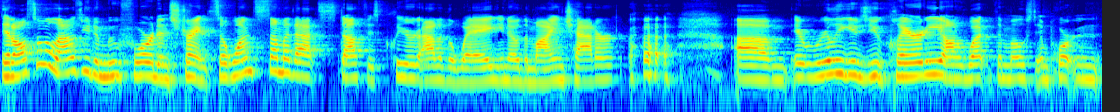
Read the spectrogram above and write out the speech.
It also allows you to move forward in strength. So once some of that stuff is cleared out of the way, you know, the mind chatter, um, it really gives you clarity on what the most important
